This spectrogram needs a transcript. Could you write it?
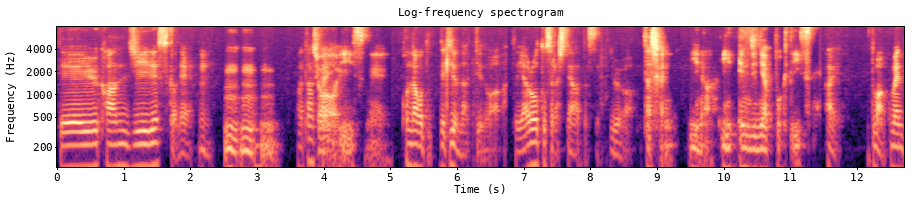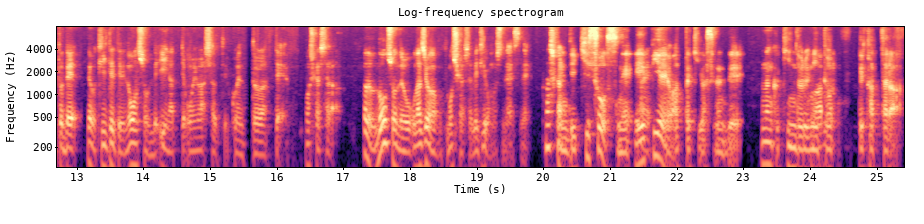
っていう感じですかね。うん。うんうんうん。まあ、確あかあ、に、いいですね。こんなことできるんだっていうのは、やろうとすらしてなかったですね、自分は。確かに。いいな。いエンジニアっぽくていいですね。はい。あとまあコメントで、でも聞いてて、 Notion でいいなって思いましたっていうコメントがあって、もしかしたら、まあ、でも Notion でも同じようなこともしかしたらできるかもしれないですね。確かにできそうですね。はい API はあった気がするんで、なんか Kindle にあとで買ったら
